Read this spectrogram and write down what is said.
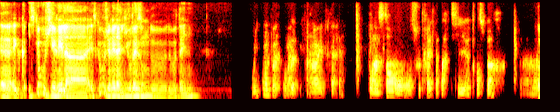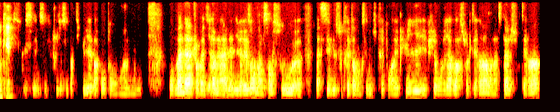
Euh, est-ce que vous gérez la, est-ce que vous gérez la livraison de, de vos tiny? Oui, on peut. Ah oui, tout à fait. Pour l'instant, on, sous-traite la partie euh, transport. Euh. C'est quelque chose d'assez particulier. Par contre, on, on, manage, on va dire, la, livraison dans le sens où bah, c'est le sous-traitant, donc c'est nous qui traitons avec lui, et puis on vient voir sur le terrain, on l'installe sur le terrain,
